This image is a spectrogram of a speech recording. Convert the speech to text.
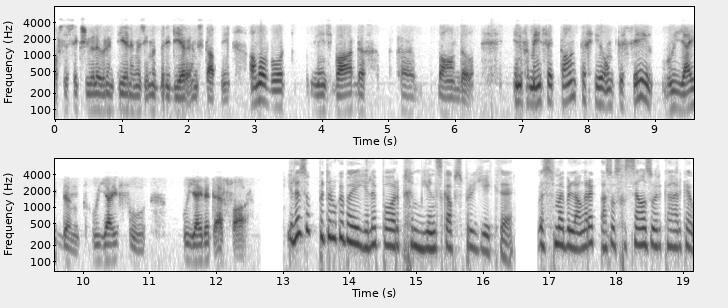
of se seksuele oriëntering as iemand by die deur instap nie. Almal word menswaardig uh, behandel. En vir mense kans te gee om te sê hoe jy dink, hoe jy voel, hoe jy dit ervaar. Julle is ook betrokke by 'n hele paar gemeenskapsprojekte. Dit is vir my belangrik as ons gesels oor kerke,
